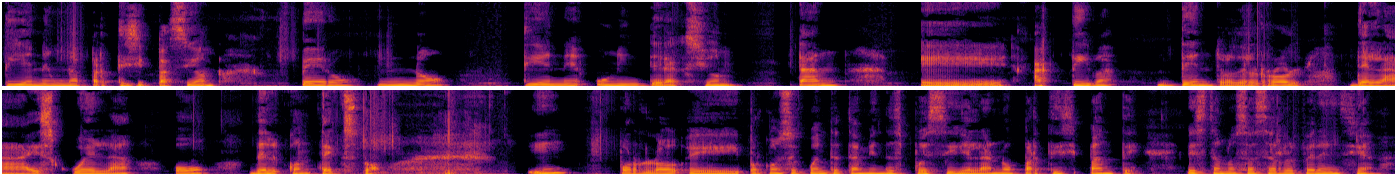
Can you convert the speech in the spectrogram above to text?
tiene una participación, pero no tiene una interacción tan eh, activa dentro del rol de la escuela o del contexto. Y por, lo, eh, por consecuente también después sigue la no participante. Esta nos hace referencia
